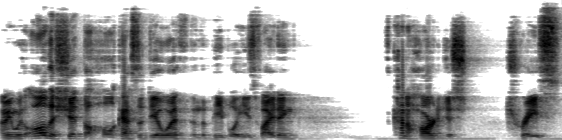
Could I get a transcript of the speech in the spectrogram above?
I mean, with all the shit the Hulk has to deal with and the people he's fighting, it's kind of hard to just trace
